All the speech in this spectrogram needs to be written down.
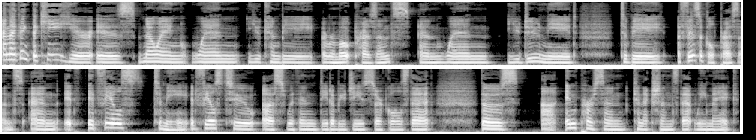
And I think the key here is knowing when you can be a remote presence and when you do need to be a physical presence. And it it feels to me, it feels to us within DWG's circles that those uh, in person connections that we make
